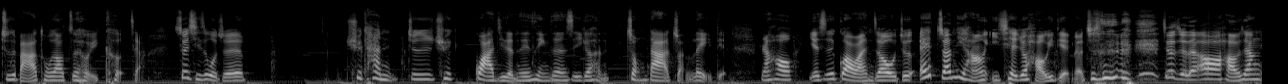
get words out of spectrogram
就是把它拖到最后一刻这样。所以其实我觉得去看就是去挂急诊这件事情，真的是一个很重大的转泪点。然后也是挂完之后，我觉得哎，整体好像一切就好一点了，就是就觉得哦，好像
